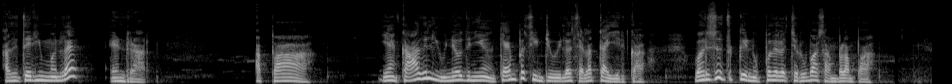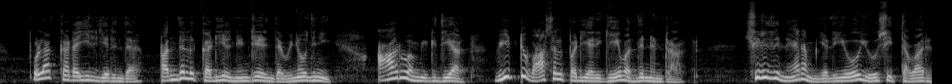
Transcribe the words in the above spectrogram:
அது தெரியுமில்ல? என்றார். அப்பா என் காதலி வினோதினியும் கேம்பஸ் இன்டர்வியூவில் செலக்ட் ஆகியிருக்கா. வருஷத்துக்கு முப்பது லட்சம் ரூபாய் சம்பளம்ப்பா. புலக்கடையில் இருந்த பந்தலுக்கு அடியில் நின்றிருந்த வினோதினி ஆர்வ மிகுதியால் வீட்டு வாசல் படி அருகே வந்து நின்றாள். சிறிது நேரம் எதையோ யோசித்தவாறு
